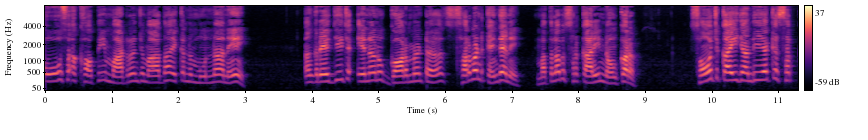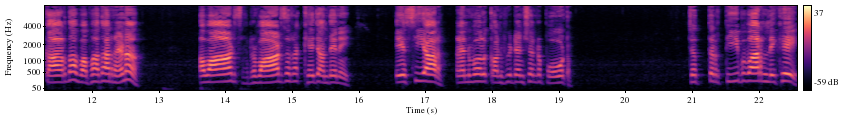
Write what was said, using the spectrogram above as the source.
ਉਸ ਅਖੌਤੀ ਮਾਡਰਨ ਜਮਾਤ ਦਾ ਇੱਕ ਨਮੂਨਾ ਨੇ। ਅੰਗਰੇਜ਼ੀ 'ਚ ਇਹਨਾਂ ਨੂੰ ਗਵਰਨਮੈਂਟ ਸਰਵੈਂਟ ਕਹਿੰਦੇ ਨੇ, ਮਤਲਬ ਸਰਕਾਰੀ ਨੌਕਰ। ਸੋਚ ਕਾਈ ਜਾਂਦੀ ਹੈ ਕਿ ਸਰਕਾਰ ਦਾ ਵਫਾਦਾਰ ਰਹਿਣਾ। ਅਵਾਰਡਸ ਰਿਵਾਰਡਸ ਰੱਖੇ ਜਾਂਦੇ ਨੇ। ACR ਐਨੂਅਲ ਕੌਨਫੀਡੈਂਸ਼ੀਅਲ ਰਿਪੋਰਟ ਚ ਤਰਤੀਬਵਾਰ ਲਿਖੇ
